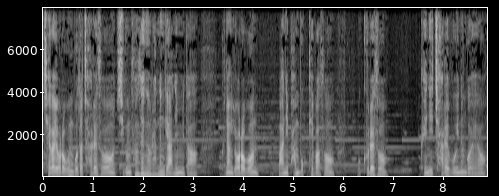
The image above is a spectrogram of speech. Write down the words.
제가 여러분보다 잘해서 지금 선생님을 하는 게 아닙니다. 그냥 여러 번 많이 반복해봐서 뭐 그래서 괜히 잘해 보이는 거예요.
